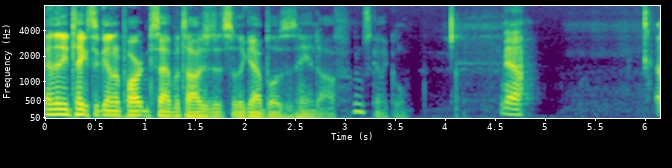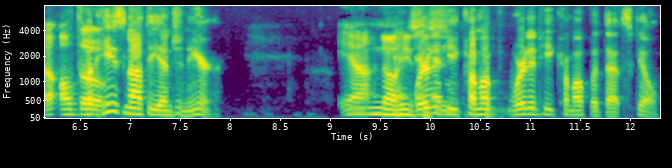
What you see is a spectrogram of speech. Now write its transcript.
And then he takes the gun apart and sabotages it, so the guy blows his hand off. That's kind of cool. Yeah. Uh, although but he's not the engineer. Yeah. No, he's Where did he come up? Where did he come up with that skill?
